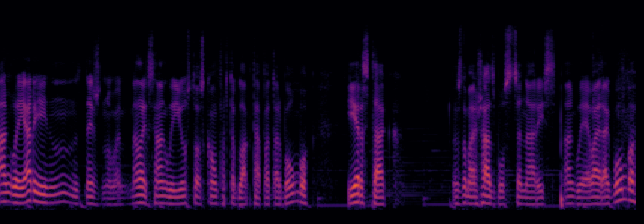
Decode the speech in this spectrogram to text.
Anglija arī, nu, nezinu, man liekas, Anglija justos komfortablāk tāpat ar bumbu. Ierastāk. Es domāju, šāds būs scenārijs. Anglijai vairāk bumba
